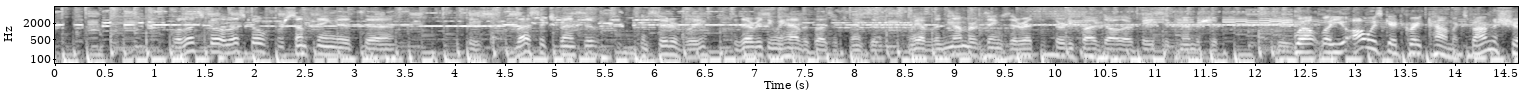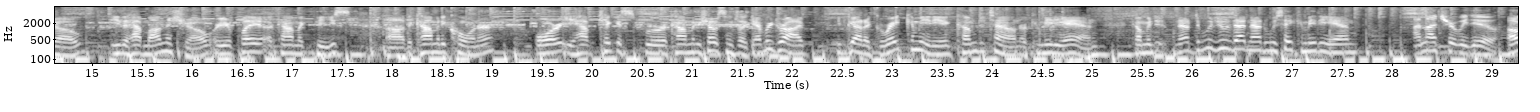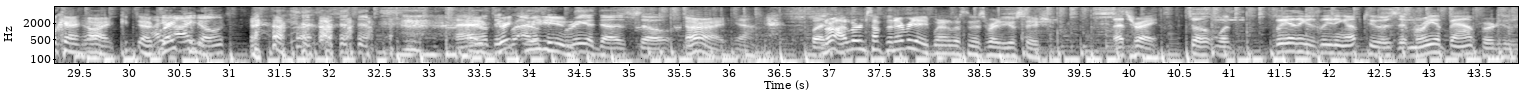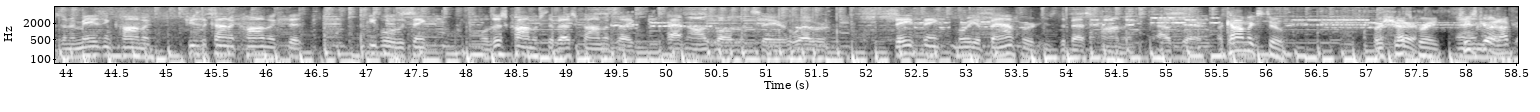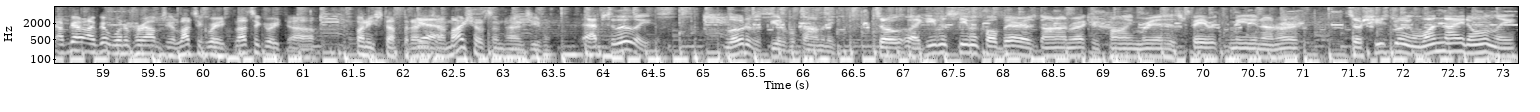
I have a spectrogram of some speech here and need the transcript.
well, let's go. Let's go for something that uh, is less expensive considerably, because everything we have is less expensive. We have a number of things that are at the $35 basic membership Well, well, you always get great comics. But on the show, either have them on the show or you play a comic piece, uh, the comedy corner, or you have tickets for a comedy show. Seems like every drive, you've got a great comedian come to town or comedian coming to. Now, do we do that now? Do we say comedian? I'm not sure we do. Okay, all right. Uh, great I, I don't. I don't, think, great I don't think comedians. Maria does. So All right. yeah, but No, I learn something every day when I listen to this radio station. That's right. So what Flea I think is leading up to is that Maria Bamford, who's an amazing comic, she's the kind of comic that people who think, well, this comic's the best comic, like Patton Oswalt, let's say, or whoever, they think Maria Bamford is the best comic out there. Uh, comics too. For sure. That's great. She's And, good. uh, I've, I've got I've got one of her albums. here. Lots of great, lots of great, uh, funny stuff that I Yeah. use on my show sometimes even. Absolutely. Loaded with beautiful comedy. So, like, even Stephen Colbert has gone on record calling Maria his favorite comedian on earth. So, she's doing one night only,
